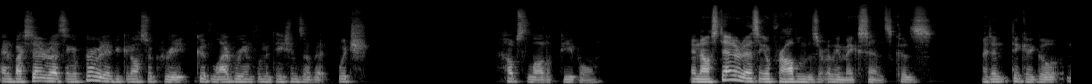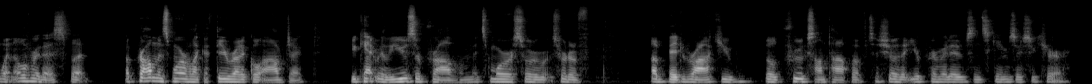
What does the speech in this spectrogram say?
And by standardizing a primitive, you can also create good library implementations of it, which helps a lot of people. And now standardizing a problem doesn't really make sense because I didn't think I go went over this, but a problem is more of like a theoretical object you can't really use a problem. It's more sort of sort of a bedrock you build proofs on top of to show that your primitives and schemes are secure,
